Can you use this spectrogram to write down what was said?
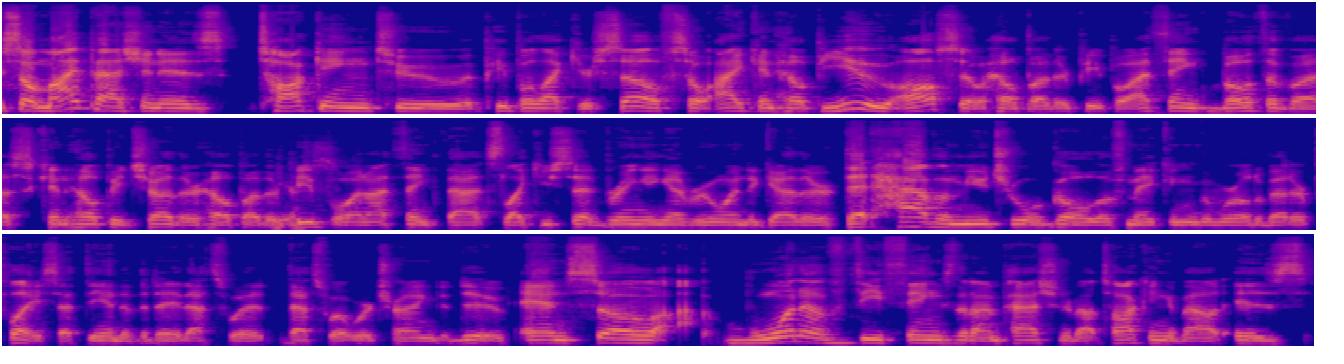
so my passion is talking to people like yourself so I can help you also help other people. I think both of us can help each other help other yes. people. And I think that's, like you said, bringing everyone together that have a mutual goal of making the world a better place. At the end of the day, that's what that's what we're trying to do. And so uh, one of the things that I'm passionate about talking about is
